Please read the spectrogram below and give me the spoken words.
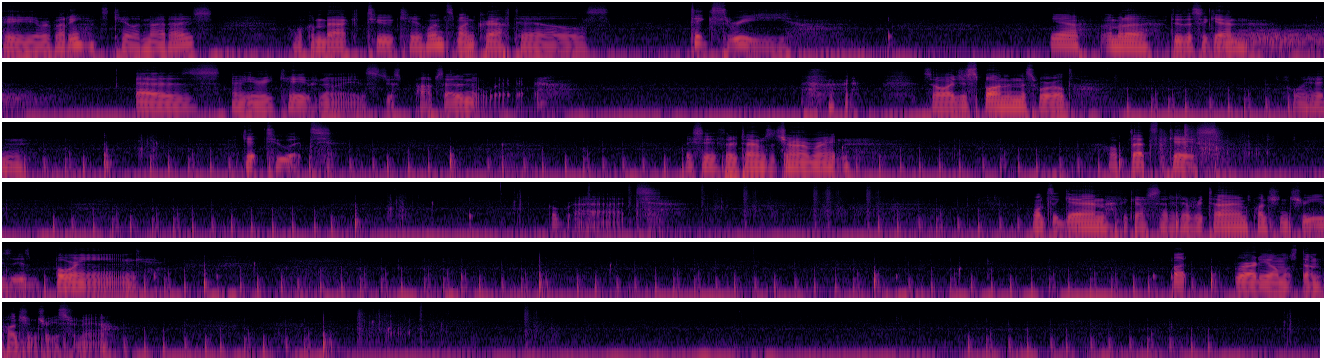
Hey everybody, it's Kalen Night Eyes. Welcome back to Kalen's Minecraft Tales. Take three. Yeah, I'm gonna do this again as an eerie cave noise just pops out of nowhere. so I just spawned in this world. Go ahead and get to it. They say third time's the charm, right? Hope that's the case. Alright. Once again, I think I've said it every time, punching trees is boring. But we're already almost done punching trees for now.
